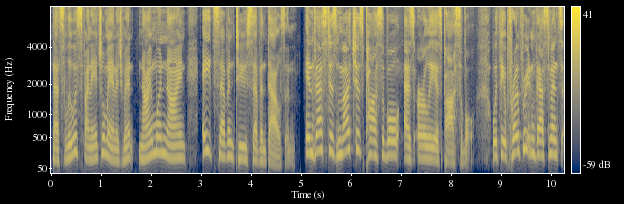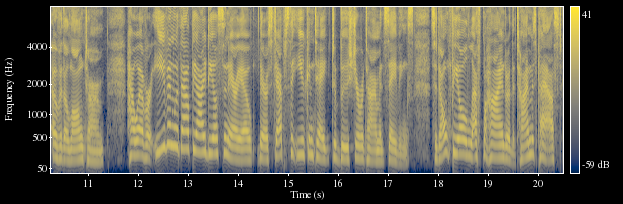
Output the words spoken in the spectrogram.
That's Lewis Financial Management, 919 872 7000. Invest as much as possible as early as possible with the appropriate investments over the long term. However, even without the ideal scenario, there are steps that you can take to boost your retirement savings. So don't feel left behind or the time has passed.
